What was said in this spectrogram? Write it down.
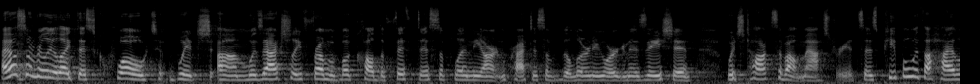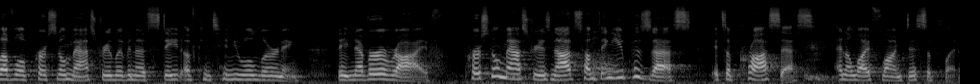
I also really like this quote, which um, was actually from a book called The Fifth Discipline The Art and Practice of the Learning Organization, which talks about mastery. It says, People with a high level of personal mastery live in a state of continual learning. They never arrive. Personal mastery is not something you possess, it's a process and a lifelong discipline.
